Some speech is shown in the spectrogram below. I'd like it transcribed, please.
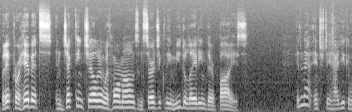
But it prohibits injecting children with hormones and surgically mutilating their bodies. Isn't that interesting how you can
